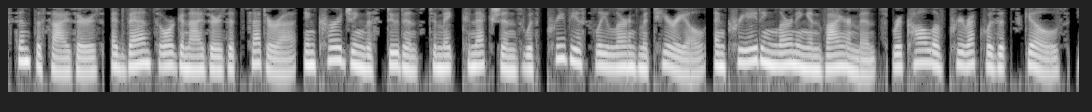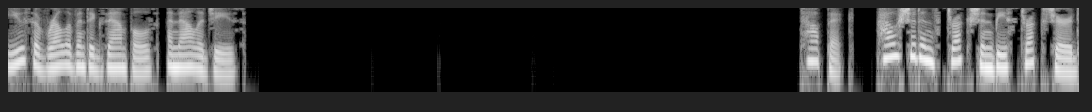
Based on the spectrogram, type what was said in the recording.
synthesizers, advance organizers etc., encouraging the students to make connections with previously learned material, and creating learning environments recall of prerequisite skills, use of relevant examples, analogies. How should instruction be structured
